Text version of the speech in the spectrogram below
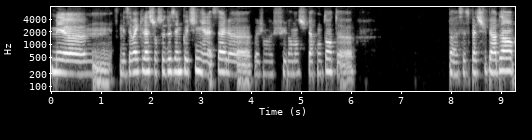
Mais, euh, mais c'est vrai que là, sur ce deuxième coaching à la salle, bah, je suis vraiment super contente. Bah, ça se passe super bien.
